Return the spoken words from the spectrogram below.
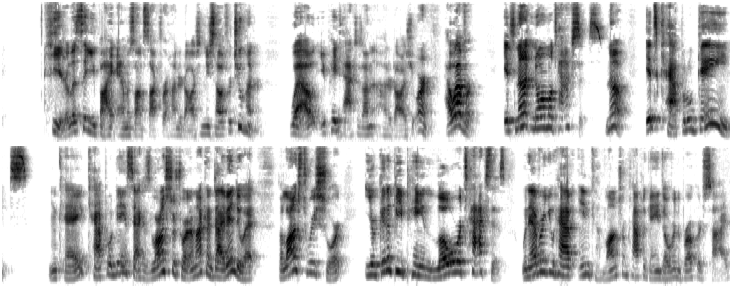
here let's say you buy amazon stock for $100 and you sell it for 200 well you pay taxes on that $100 you earn however it's not normal taxes no it's capital gains okay capital gains taxes long story short i'm not going to dive into it but long story short you're going to be paying lower taxes whenever you have income long-term capital gains over in the brokerage side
